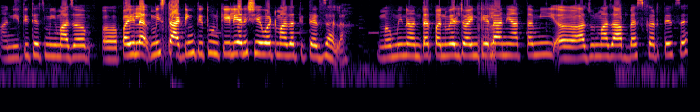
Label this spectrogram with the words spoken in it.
आणि तिथेच मी माझं अ, पहिलं मी स्टार्टिंग तिथून केली आणि शेवट माझा तिथेच झाला. मग मी नंतर पनवेल जॉईन केला आणि आता मी अ, अजून माझा अभ्यास करतेच आहे.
